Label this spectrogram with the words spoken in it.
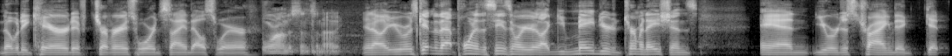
nobody cared if Charvarius Ward signed elsewhere. We're on to Cincinnati. You know, you was getting to that point of the season where you're like, you made your determinations and you were just trying to get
